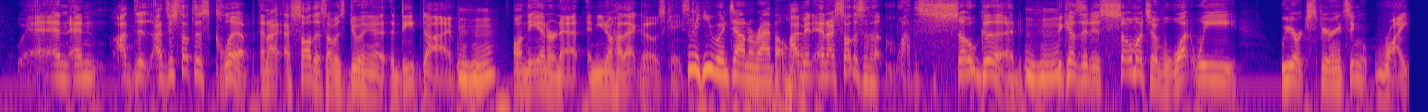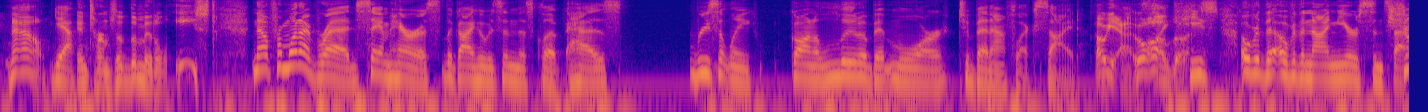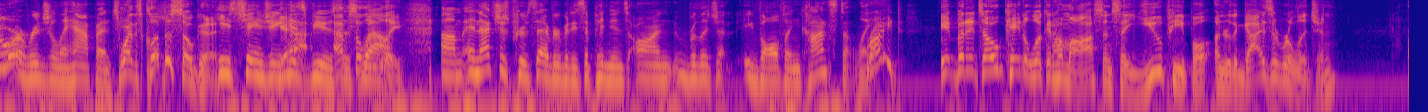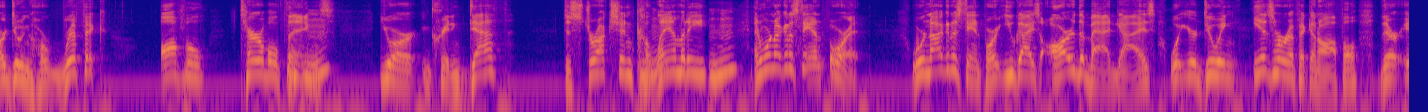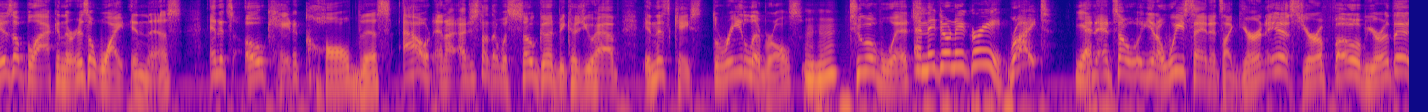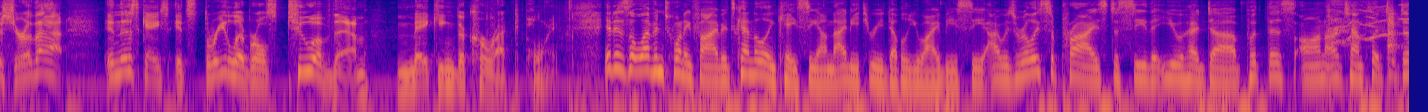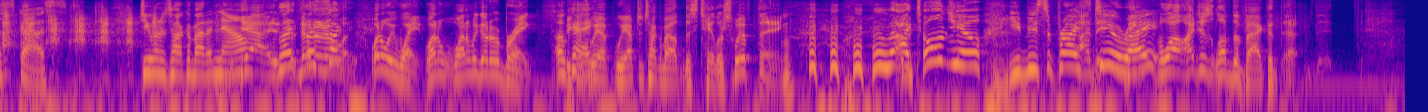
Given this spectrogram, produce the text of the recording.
and and I, I just thought this clip, and I, I saw this. I was doing a, a deep dive mm-hmm. on the internet, and you know how that goes, Casey. You went down a rabbit hole. I mean, and I saw this and thought, wow, this is so good mm-hmm. because it is so much of what we we are experiencing right now. Yeah. In terms of the Middle East. Now, from what I've read, Sam Harris, the guy who was in this clip, has recently gone a little bit more to Ben Affleck's side. Oh yeah. Well, like that's he's over the over the nine years since that Sure. originally happened. That's why this clip is so good. He's changing Yeah, his views absolutely. as well, um, and that just proves that everybody's opinions on religion evolving constantly. Right. It, but it's okay to look at Hamas and say, you people, under the guise of religion, are doing horrific, awful, terrible things. Mm-hmm. You are creating death, destruction, mm-hmm. calamity, mm-hmm. and we're not going to stand for it. We're not going to stand for it. You guys are the bad guys. What you're doing is horrific and awful. There is a black and there is a white in this, and it's okay to call this out. And I, I just thought that was so good because you have, in this case, three liberals, mm-hmm. two of which and they don't agree. Right. Yeah. And and so, you know, we say it, it's like you're an ist, you're a phobe, you're a this, you're a that. In this case, it's three liberals, two of them making the correct point. It is 1125. It's Kendall and Casey on 93 WIBC. I was really surprised to see that you had uh, put this on our template to discuss. Do you want to talk about it now? Yeah, Let's, no, let's no, no. talk- Why don't we wait? Why don't, why don't we go to a break? Okay. Because we have we have to talk about this Taylor Swift thing. I told you you'd be surprised too, the- right? well, I just love the fact that. Uh,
